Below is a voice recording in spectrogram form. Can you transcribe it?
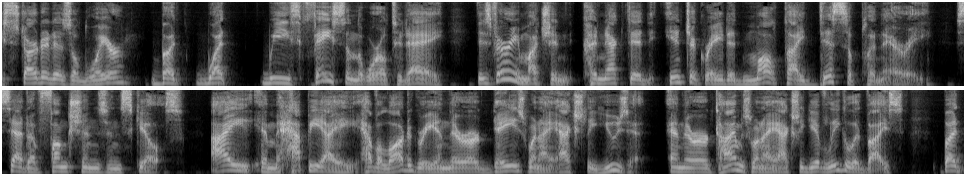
started as a lawyer, but what we face in the world today is very much a connected, integrated, multidisciplinary set of functions and skills. I am happy I have a law degree, and there are days when I actually use it. And there are times when I actually give legal advice. But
